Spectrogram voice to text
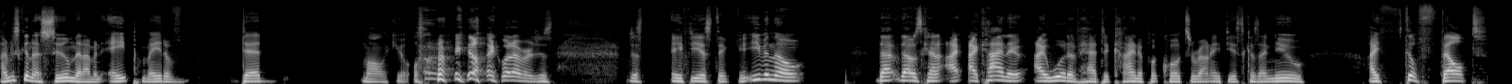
I'm just gonna assume that I'm an ape made of dead molecules. you know, like whatever, just just atheistic. Even though that that was kind of I, I kind of I would have had to kind of put quotes around atheist because I knew I still felt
